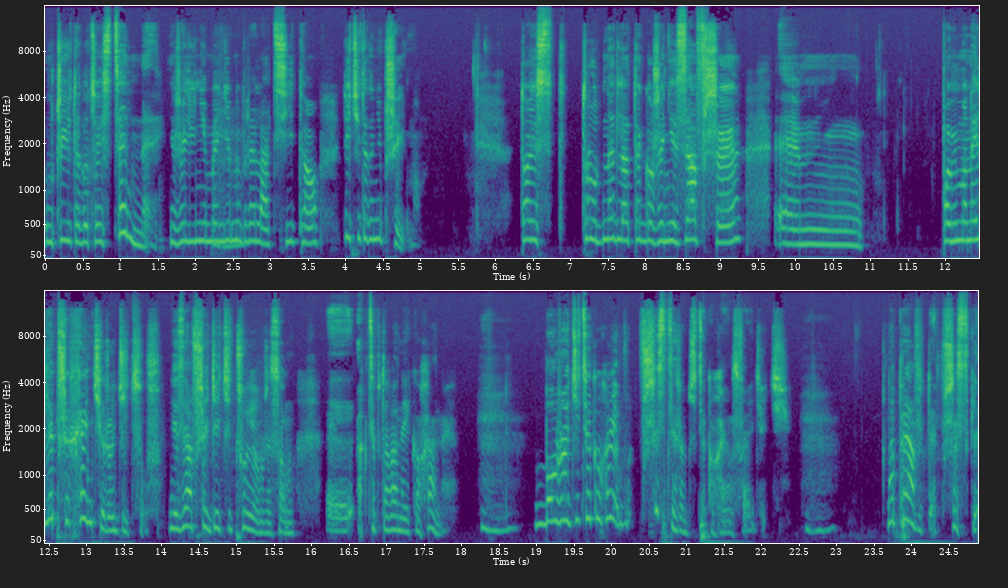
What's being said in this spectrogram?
I uczyli tego, co jest cenne. Jeżeli nie będziemy w relacji, to dzieci tego nie przyjmą. To jest trudne, dlatego że nie zawsze, pomimo najlepszych chęci rodziców, nie zawsze dzieci czują, że są e, akceptowane i kochane. Mhm. Bo rodzice kochają, wszyscy rodzice kochają swoje dzieci. Mhm. Naprawdę, wszystkie,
